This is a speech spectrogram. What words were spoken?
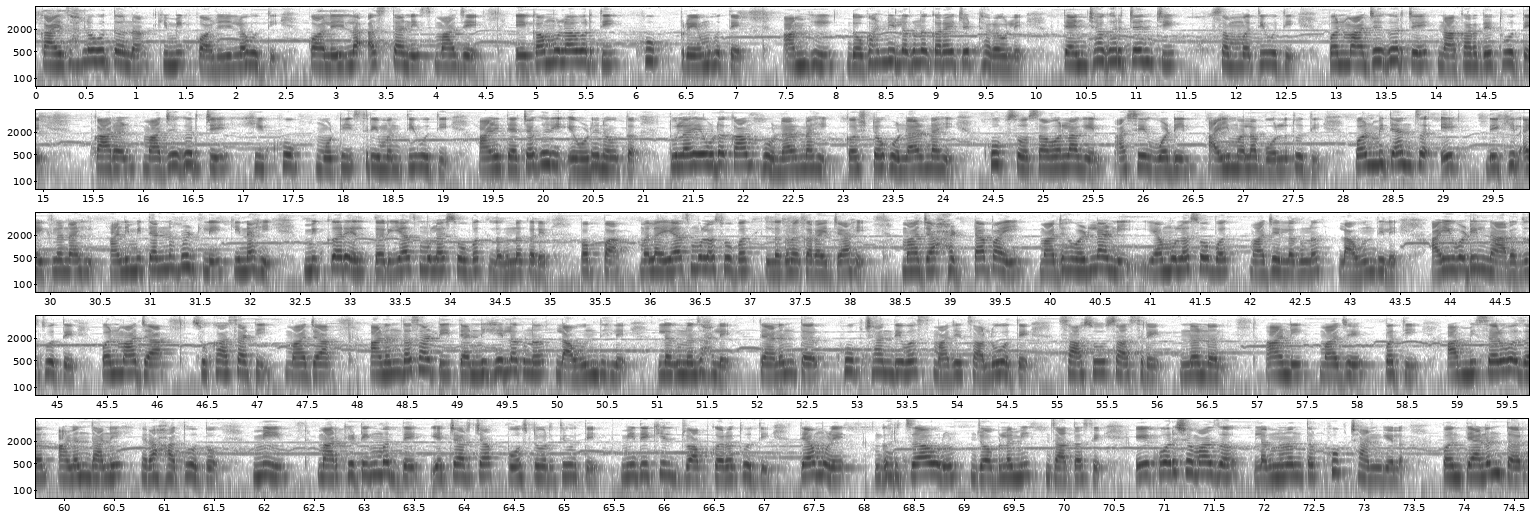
काय झालं होतं ना की मी कॉलेजला होती. कॉलेजला असतानाच माझे एका मुलावरती खूप प्रेम होते. आम्ही दोघांनी लग्न करायचे ठरवले. त्यांच्या घरच्यांची संमती होती. पण माझे घरचे नाकार देत होते. कारण माझ्या घरचे ही खूप मोठी श्रीमंती होती आणि त्याच्या घरी एवढं नव्हतं. तुला एवढं काम होणार नाही कष्ट होणार नाही. खूप सोसावं लागेल असे वडील आई मला बोलत होती. पण मी त्यांचं एक देखील ऐकलं नाही आणि मी त्यांना म्हटले की नाही मी करेल तर याच मुलासोबत लग्न करेल. पप्पा मला याच मुलासोबत लग्न करायचे आहे. माझ्या हट्टापायी माझ्या वडिलांनी या मुलासोबत माझे लग्न लावून दिले. आई वडील नाराजच होते पण माझ्या सुखासाठी माझ्या आनंदासाठी त्यांनी हे लग्न लावून दिले. लग्न झाले. त्यानंतर खूप छान दिवस माझे चालू होते. सासू सासरे ननंद आणि माझे पती. आम्ही सर्वजण आनंदाने राहत होतो. मी मार्केटिंगमध्ये एच आरच्या पोस्टवरती होते. मी देखील जॉब करत होती. त्यामुळे घरचं आवरून जॉबला मी जात असे. एक वर्ष माझं लग्नानंतर खूप छान गेलं. पण त्यानंतर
